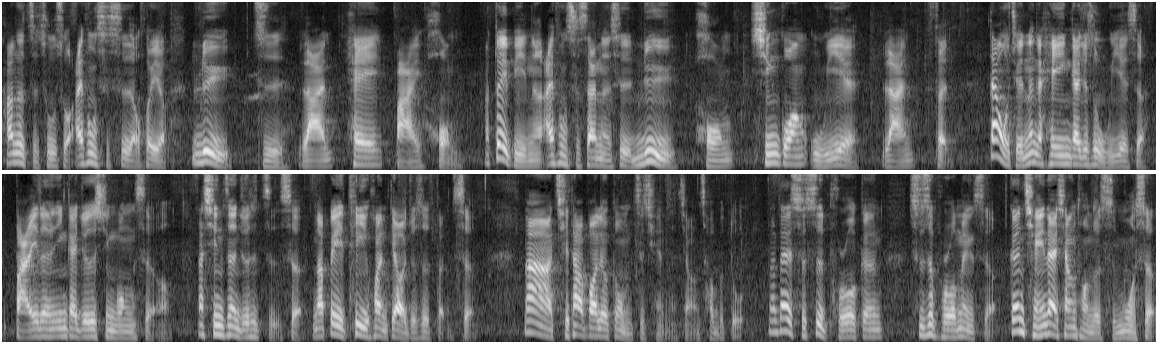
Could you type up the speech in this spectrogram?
他就指出说 iPhone 十四会有绿、紫、蓝、黑、白、红。那对比呢，iPhone 十三呢是绿、红、星光、午夜、蓝、粉。但我觉得那个黑应该就是午夜色，白呢应该就是星光色哦。那新增就是紫色，那被替换掉的就是粉色。那其他的爆料跟我们之前呢讲的差不多。那在十四 Pro 跟十四 Pro Max 跟前一代相同的石墨色、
